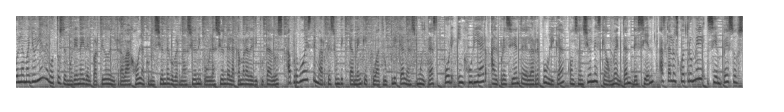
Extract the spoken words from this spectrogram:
Con la mayoría de votos de Morena y del Partido del Trabajo, la Comisión de Gobernación y Población de la Cámara de Diputados aprobó este martes un dictamen que cuadruplica las multas por injuriar al presidente de la República con sanciones que aumentan de 100 hasta los 4.100 pesos.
